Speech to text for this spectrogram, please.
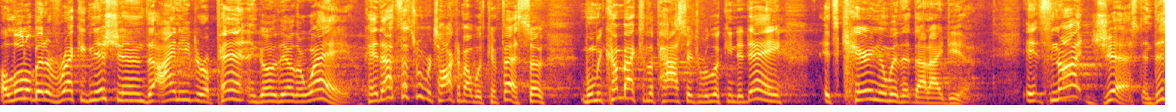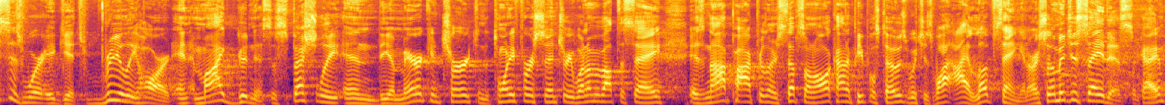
a little bit of recognition that I need to repent and go the other way. Okay, that's, that's what we're talking about with confess. So when we come back to the passage we're looking today, it's carrying with it that idea. It's not just, and this is where it gets really hard, and my goodness, especially in the American church in the 21st century, what I'm about to say is not popular and steps on all kind of people's toes, which is why I love saying it. All right, so let me just say this, okay?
